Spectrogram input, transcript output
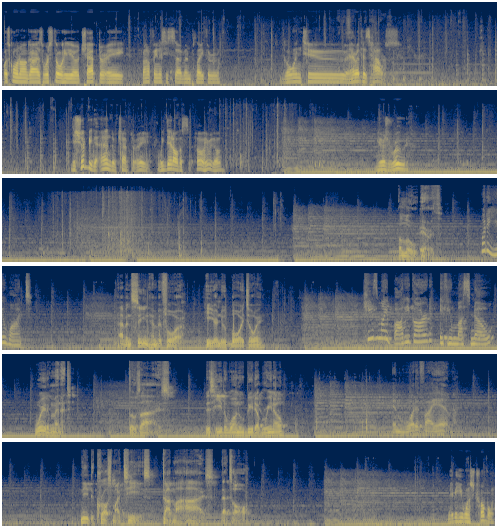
What's going on guys? We're still here. Chapter 8. Final Fantasy 7 playthrough. Going to Aerith's house. This should be the end of chapter 8. We did all this. Oh, here we go. Here's Rude. Hello, Aerith. What do you want? Haven't seen him before. He your new boy toy? He's my bodyguard, if you must know. Wait a minute. Those eyes. Is he the one who beat up Reno? And what if I am? Need to cross my T's, dot my I's, that's all. Maybe he wants trouble.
